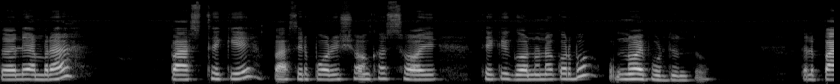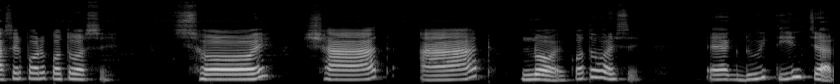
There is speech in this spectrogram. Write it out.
তাহলে আমরা পাঁচ থেকে, পাঁচের পরের সংখ্যা ছয় থেকে গণনা করব নয় পর্যন্ত। তাহলে পাঁচের পরে কত আছে ছয়, সাত, আট, নয়। কত হয়েছে? এক, দুই, তিন, চার।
